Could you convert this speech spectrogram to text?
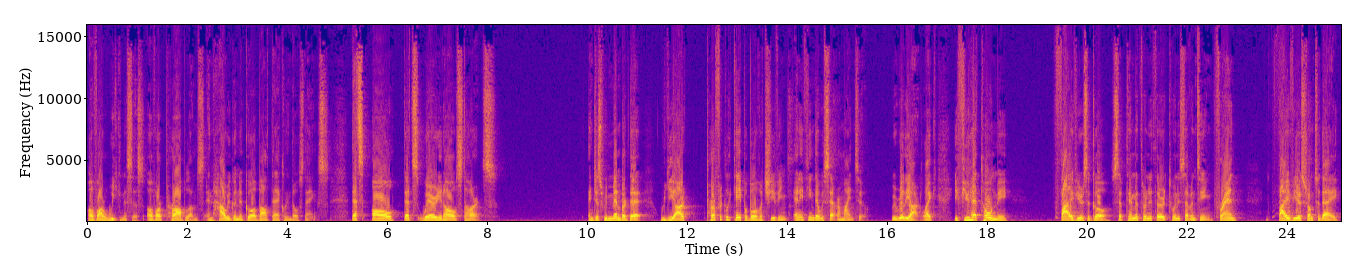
of our weaknesses, of our problems, and how we're going to go about tackling those things. That's all, that's where it all starts. And just remember that we are perfectly capable of achieving anything that we set our mind to. We really are. Like, if you had told me five years ago, September 23rd, 2017. Friend, five years from today,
